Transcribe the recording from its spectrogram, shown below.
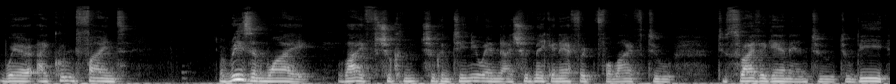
where I couldn't find a reason why life should should continue and I should make an effort for life to to thrive again and to to be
